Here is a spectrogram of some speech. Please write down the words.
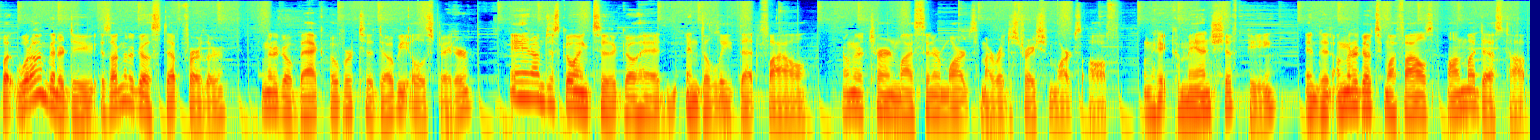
But what I'm going to do is I'm going to go a step further. I'm going to go back over to Adobe Illustrator and I'm just going to go ahead and delete that file. I'm going to turn my center marks, my registration marks off. I'm going to hit Command Shift P and then I'm going to go to my files on my desktop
